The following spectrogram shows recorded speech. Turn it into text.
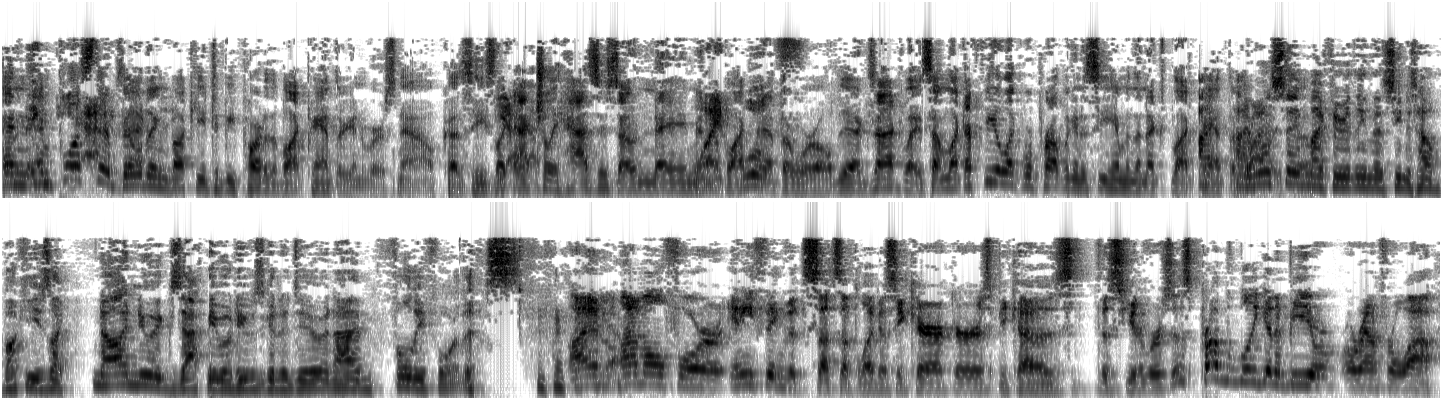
and and plus Yeah, they're exactly. building Bucky to be part of the Black Panther universe now because he's like Yeah. actually has his own name in the Black Wolf. Panther world. Yeah, exactly. So I'm like, I feel like we're probably going to see him in the next Black I, Panther. I will say so. my favorite thing in that scene is how Bucky is like, no, I knew exactly what he was going to do, and I'm fully for this. I'm I'm all for anything that sets up legacy characters because this universe is probably going to be around for a while.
